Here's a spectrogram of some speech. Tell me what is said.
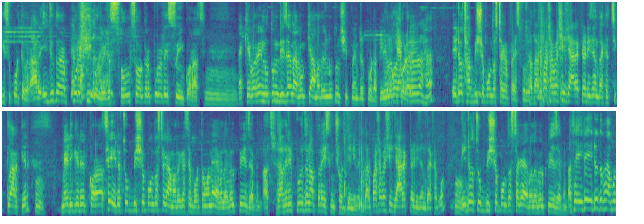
কিছু করতে পারে। আর এই জুতো পরে কি করবে? এটা সোল পুরোটাই সুইং করা আছে। একেবারেই নতুন ডিজাইন এবং কি আমাদের নতুন শিপমেন্টের প্রোডাক্ট এগুলো হ্যাঁ। এটাও ছাব্বিশশো পঞ্চাশ টাকা প্রাইস পড়বে। তার পাশাপাশি যে আরেকটা ডিজাইন দেখাচ্ছি ক্লার্কের। মেডিকেটেড করা আছে। এটা চব্বিশশো পঞ্চাশ টাকা আমাদের কাছে বর্তমানে অ্যাভেলেবেল পেয়ে যাবেন। আচ্ছা। যাদের প্রয়োজন আপনারা স্ক্রিনশট দিয়ে নেবেন। তার পাশাপাশি যে আরেকটা ডিজাইন দেখাবো এটাও চব্বিশশো পঞ্চাশ টাকা অ্যাভেলেবেল পেয়ে যাবেন। আচ্ছা এটা এটা তো ভাই আমার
